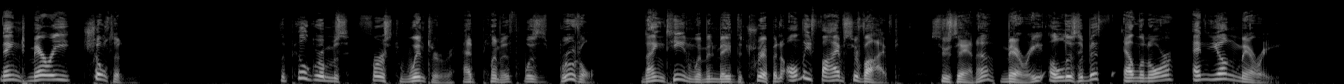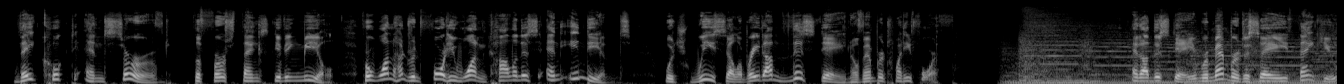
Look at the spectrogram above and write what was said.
named Mary Chilton. The Pilgrims' first winter at Plymouth was brutal. Nineteen women made the trip, and only five survived Susanna, Mary, Elizabeth, Eleanor, and young Mary. They cooked and served the first Thanksgiving meal for 141 colonists and Indians, which we celebrate on this day, November 24th. And on this day, remember to say thank you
